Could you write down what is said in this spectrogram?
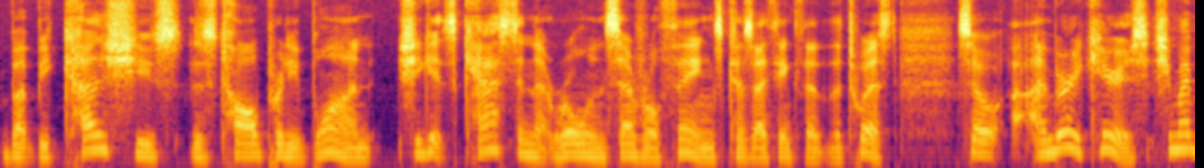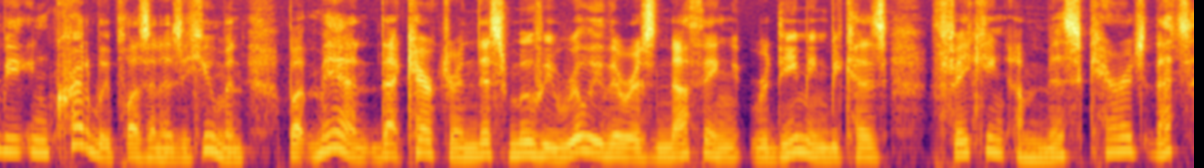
But because she's is tall, pretty blonde, she gets cast in that role in several things because I think that the twist. So I'm very curious. She might be incredibly pleasant as a human, but man, that character in this movie really there is nothing redeeming because faking a miscarriage that's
